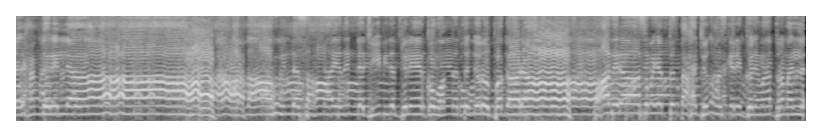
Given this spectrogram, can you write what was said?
അൽഹംദുലില്ലാ. അള്ളാഹുവിന്റെ സഹായം നിന്റെ ജീവിതത്തിലേക്ക് വന്നിട്ട് ചെറുപ്പക്കാരാ പാതിരാ സമയത്ത് തഹജ് നമസ്കരിക്കൽ മാത്രമല്ല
